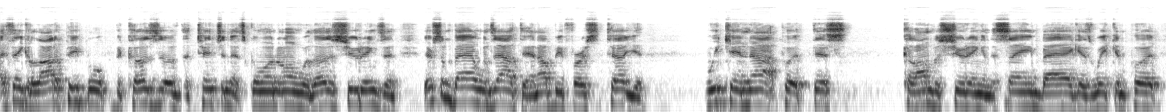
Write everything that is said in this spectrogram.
I think a lot of people, because of the tension that's going on with other shootings, and there's some bad ones out there, and I'll be first to tell you, we cannot put this Columbus shooting in the same bag as we can put.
